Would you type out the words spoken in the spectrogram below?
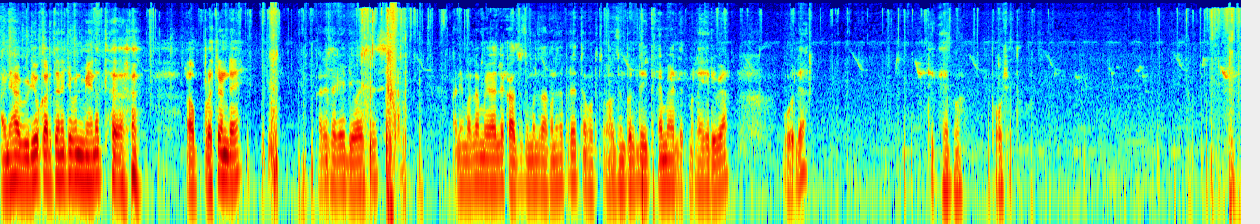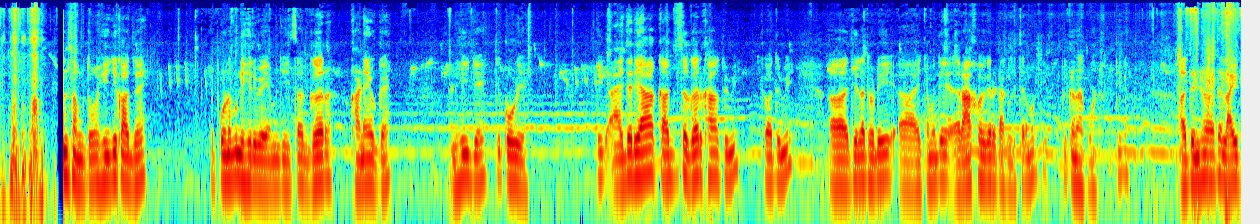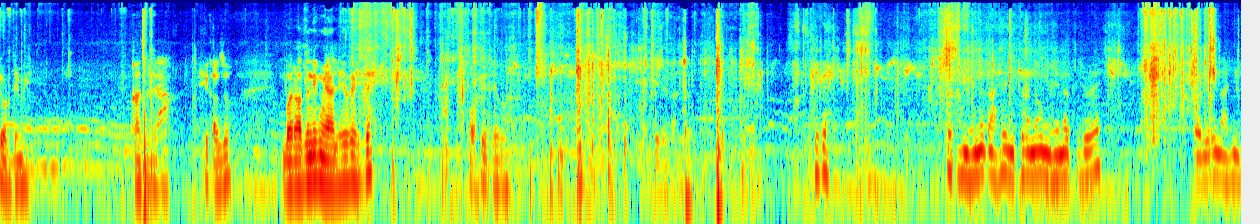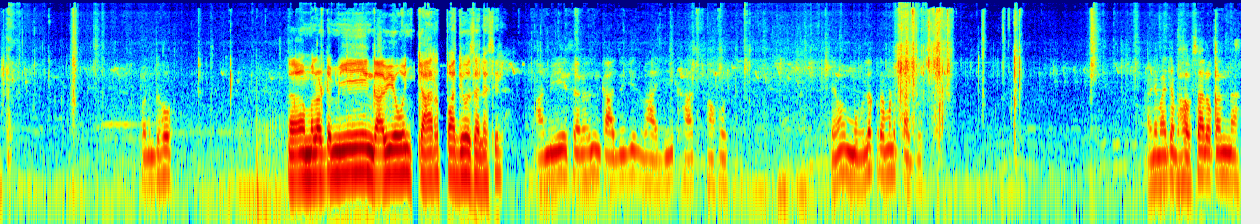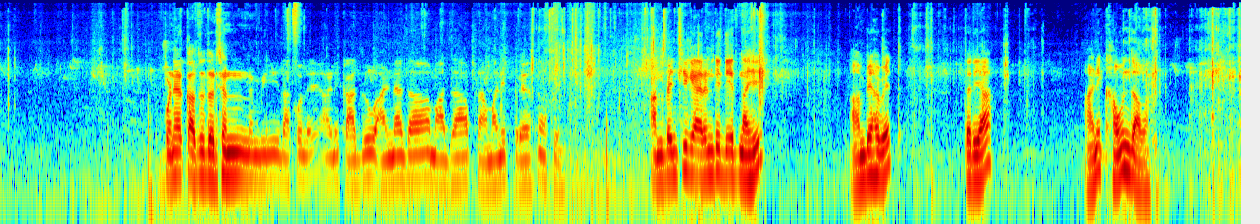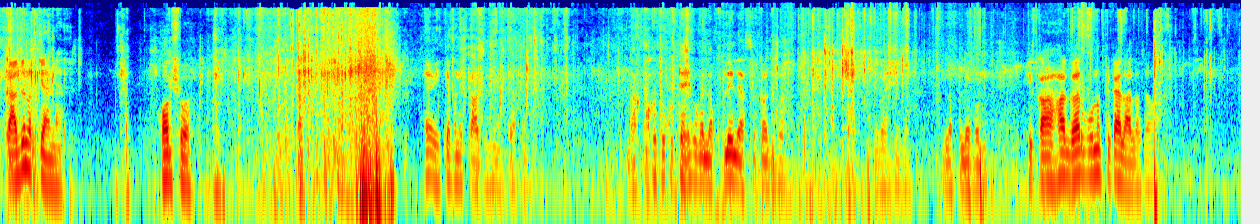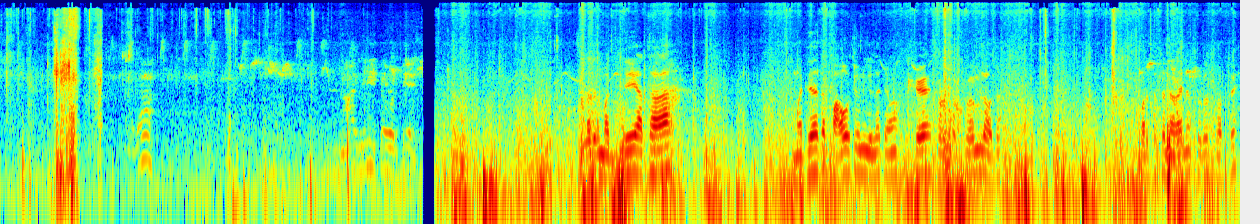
आणि हा व्हिडिओ करतानाची पण मेहनत प्रचंड आहे. आणि सगळे डिव्हायसेस आणि मला मिळाले काजू तुम्हाला दाखवण्याचा प्रयत्न करतो. अजूनपर्यंत इतक्या मिळाल्यात मला हिरव्या ओल्या ठीक आहे बघ पाहू शकतो. पण सांगतो ही जी काजू आहे ही पूर्णपणे हिरवी आहे. म्हणजे हिचा गर खाण्यायोग्य आहे. आणि ही जी आहे ती कोळी आहे. ठीक आहे आयदर या काजूचं गर खा तुम्ही किंवा तुम्ही तिला थोडी याच्यामध्ये राख वगैरे टाकली तर मग ती पिकणार पण ठीक आहे? आता त्यांच्यावर आता लाई तोडते मी. काजू हे हे काजू बरं अजून एक मिळाली हे का इथे. ओके ते बघ ठीक आहे ठीक आहे. तर मेहनत आहे मित्रांनो मेहनतीशिवाय पर्याय नाही. परंतु हो. मला वाटतं मी गावी येऊन चार पाच दिवस झाले असेल. आम्ही सर्वजण काजूचीच भाजी खात आहोत. तेव्हा मुबलक प्रमाणात काजू. आणि माझ्या भावसा लोकांना. पण या काजू दर्शन मी दाखवलं आहे आणि काजू आणण्याचा माझा प्रामाणिक प्रयत्न असेल. आंब्यांची गॅरंटी देत नाही. आंबे हवेत तर या आणि खाऊन जावा. काजू नक्की आणणार. फॉर शुअर इथे पण एक काजू मिळते आपण दाखवतो कुठे आहे बघा लपलेले असं काजू हे लपले पण. हे का हा घर पूर्ण पिकायला आला होता बघा. तर मध्ये आता मध्ये आता पाऊस येऊन गेला तेव्हा खेळ थोडासा खोळंबला होता. परत असं लढायला सुरुवात करतोय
